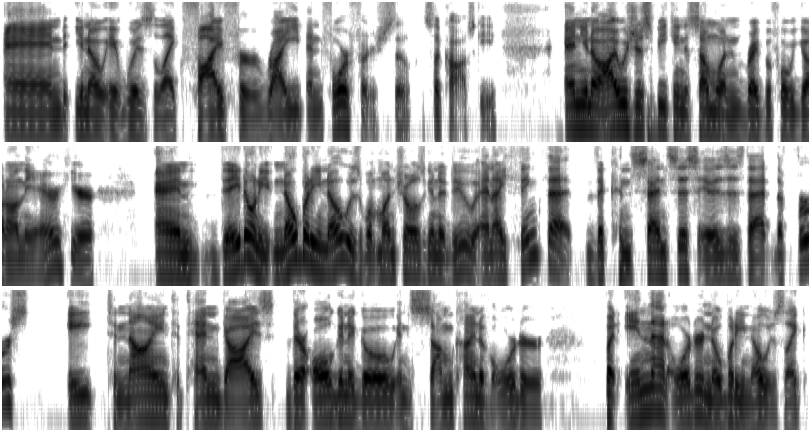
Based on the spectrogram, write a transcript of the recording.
and you know it was like 5 for Wright and 4 for Slafkovsky. And you know, I was just speaking to someone right before we got on the air here and they don't even nobody knows what Montreal is going to do and I think that the consensus is is that the first 8 to 9 to 10 guys they're all going to go in some kind of order but in that order nobody knows like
